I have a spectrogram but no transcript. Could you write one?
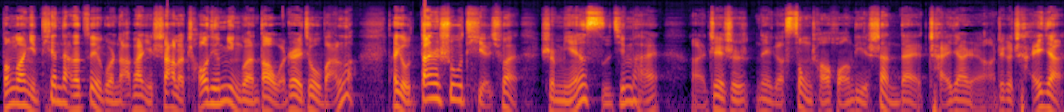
甭管你天大的罪过，哪怕你杀了朝廷命官，到我这儿就完了。他有丹书铁券，是免死金牌。啊，这是那个宋朝皇帝善待柴家人啊，这个柴家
